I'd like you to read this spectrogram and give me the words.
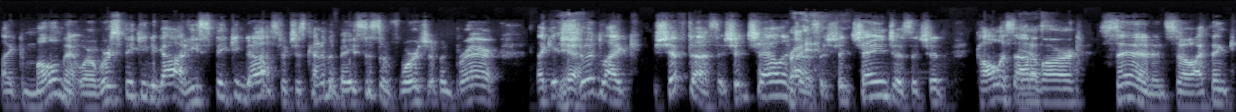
like moment where we're speaking to God, He's speaking to us, which is kind of the basis of worship and prayer. Like it yeah. should like shift us. It should challenge right. us. It should change us. It should call us out yes. of our sin. And so I think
